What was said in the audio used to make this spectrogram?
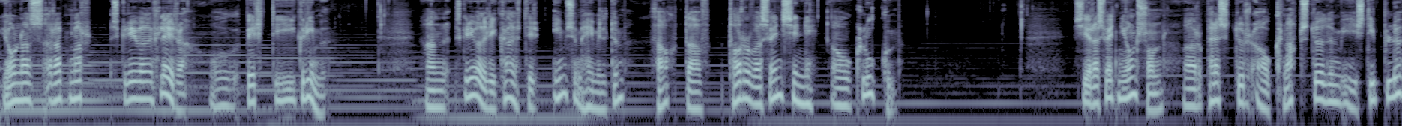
Jónas Ragnar skrifaði fleira og byrti í grímu. Hann skrifaði líka eftir ýmsum heimildum þátt af Torfa Sveinsinni á klúkum. Sér að Sveitn Jónsson var prestur á knappstöðum í Stíblu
